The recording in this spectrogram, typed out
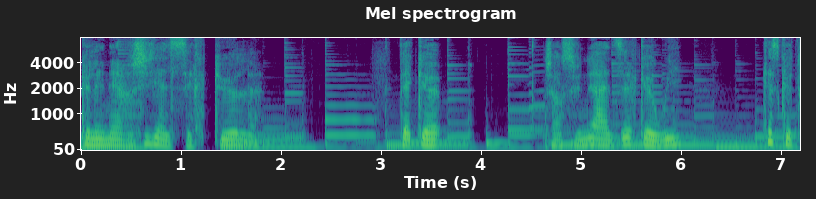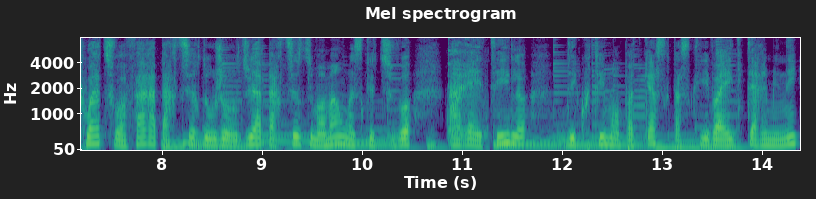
que l'énergie, elle circule. Fait que j'en suis venue à dire que oui, Qu'est-ce que toi, tu vas faire à partir d'aujourd'hui, à partir du moment où est-ce que tu vas arrêter d'écouter mon podcast parce qu'il va être terminé?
